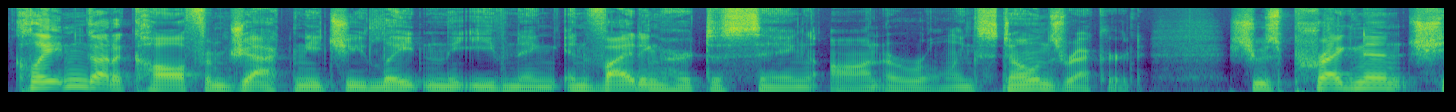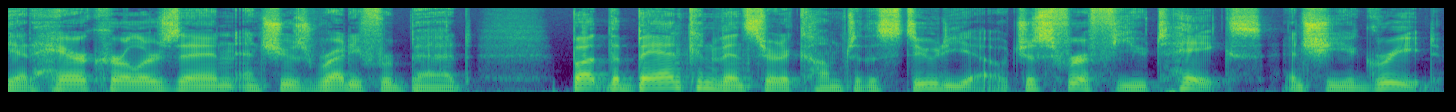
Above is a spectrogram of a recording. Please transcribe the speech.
Clayton got a call from Jack Nitzsche late in the evening inviting her to sing on a Rolling Stones record. She was pregnant, she had hair curlers in, and she was ready for bed, but the band convinced her to come to the studio just for a few takes, and she agreed.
